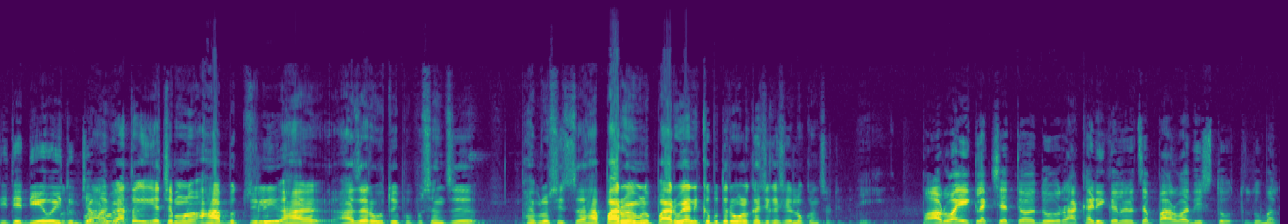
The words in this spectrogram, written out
तिथे देवही तुमच्या मागे. आता याच्यामुळं हा ॲक्च्युली हा आजार होतोय. फुफ्फुसांचं फायब्रोसिसचा हा पारव्यामुळं. पारवे आणि कबूतर ओळखायचे कसे लोकांसाठी. पारवा एक लक्षात ठेवा. जो राखाडी कलरचा पारवा दिसतो तो तुम्हाला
